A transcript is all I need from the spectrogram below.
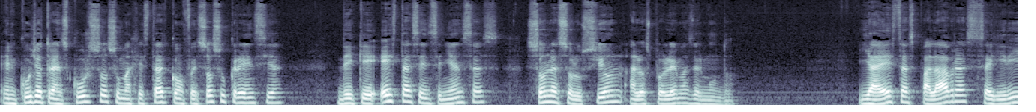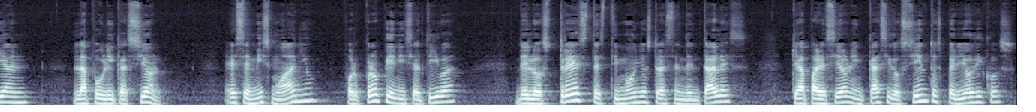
en cuyo transcurso Su Majestad confesó su creencia de que estas enseñanzas son la solución a los problemas del mundo. Y a estas palabras seguirían la publicación ese mismo año, por propia iniciativa, de los tres testimonios trascendentales que aparecieron en casi 200 periódicos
